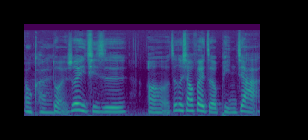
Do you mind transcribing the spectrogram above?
OK，对，所以其实呃，这个消费者评价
